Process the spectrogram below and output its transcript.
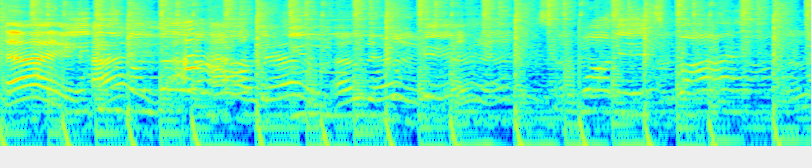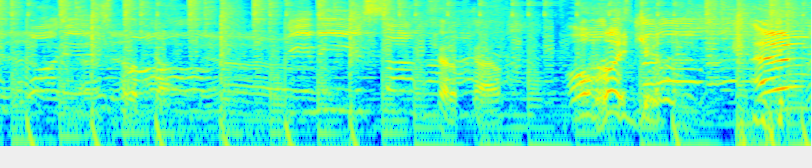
Hi, hi. Shut up, Kyle. Oh my god! Oh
